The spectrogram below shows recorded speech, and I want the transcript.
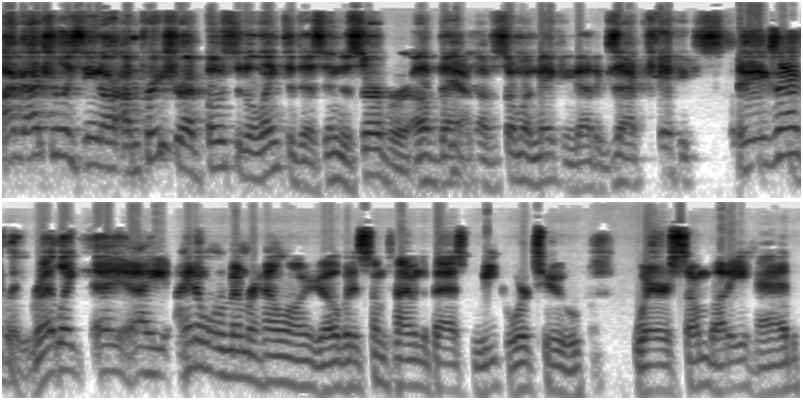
I've actually seen. Our, I'm pretty sure I posted a link to this in the server of that of someone making that exact case. Exactly right. Like I, I, I don't remember how long ago, but it's sometime in the past week or two where somebody had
